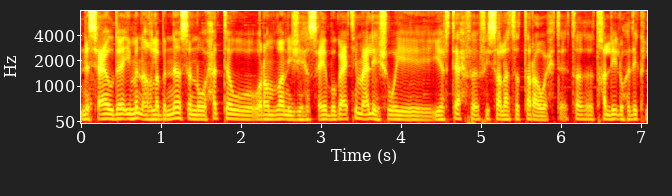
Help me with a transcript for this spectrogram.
نسعى دائما أغلب الناس إنه حتى ورمضان يجيه صعيب وقاعد عليه شوي يرتاح في صلاة التراويح تخلي له هذيك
